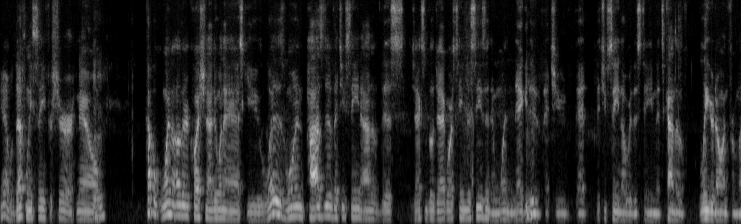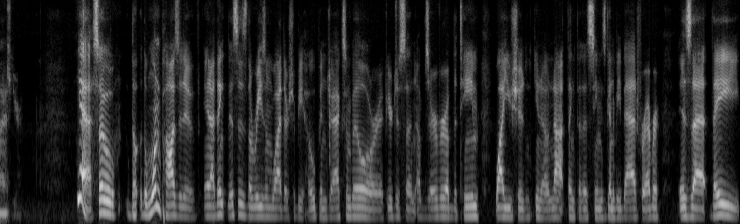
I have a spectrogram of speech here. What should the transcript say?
Yeah, we'll definitely see for sure. Now, mm-hmm. Couple one other question I do want to ask you: What is one positive that you've seen out of this Jacksonville Jaguars team this season, and one negative mm-hmm. that you that that you've seen over this team that's kind of lingered on from last year? Yeah, so the the one positive, and I think this is the reason why there should be hope in Jacksonville, or if you're just an observer of the team, why you should you know not think that this team is going to be bad forever, is that they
